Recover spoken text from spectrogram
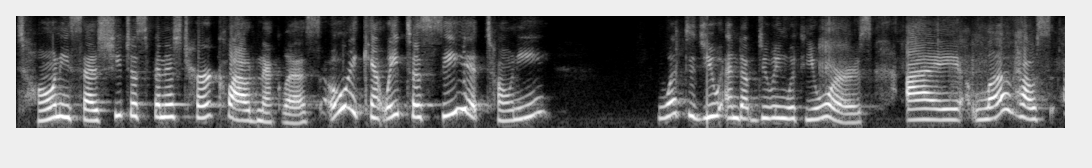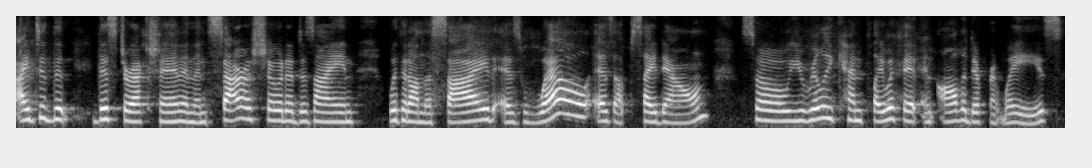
Tony says she just finished her cloud necklace. Oh, I can't wait to see it, Tony. What did you end up doing with yours? I love how I did the, this direction and then Sarah showed a design with it on the side as well as upside down. So you really can play with it in all the different ways.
